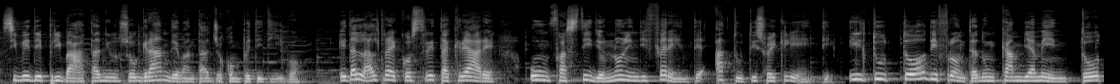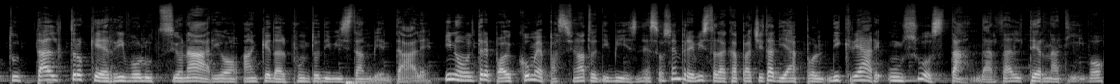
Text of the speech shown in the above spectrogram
si vede privata di un suo grande vantaggio competitivo e dall'altra è costretta a creare un fastidio non indifferente a tutti i suoi clienti. Il tutto di fronte ad un cambiamento tutt'altro che rivoluzionario anche dal punto di vista ambientale. Inoltre poi come appassionato di business ho sempre visto la capacità di Apple di creare un suo standard alternativo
